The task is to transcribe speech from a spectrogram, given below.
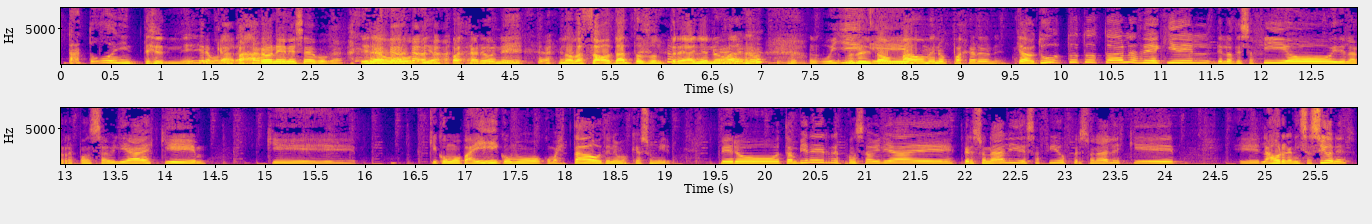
está todo en internet. Éramos bien pajarones en esa época. Éramos bien pajarones. No ha pasado tanto, son tres años nomás. No, años no. Oye, no sé si estamos eh, más o menos pajarones. Claro, tú, tú, tú, tú hablas de aquí del- de los desafíos y de las responsabilidades que, que, que como país y como, como Estado tenemos que asumir. Pero también hay responsabilidades personales y desafíos personales que eh, las organizaciones,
